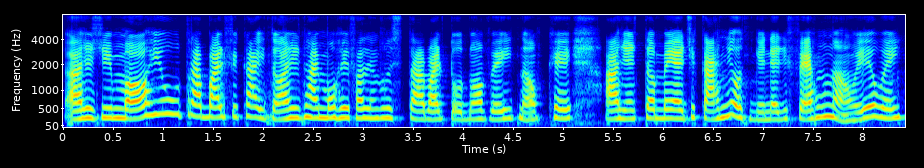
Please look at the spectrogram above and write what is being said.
a gente morre e o trabalho fica aí. Então, a gente vai morrer fazendo esse trabalho todo uma vez, não. Porque a gente também é de carne e osso. Ninguém é de ferro, não. Eu hein?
